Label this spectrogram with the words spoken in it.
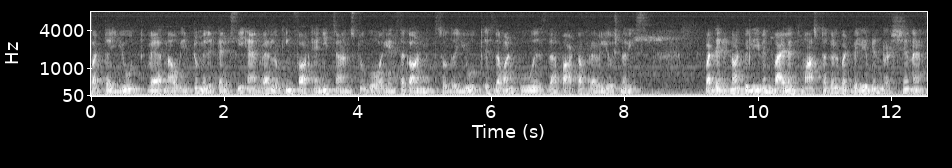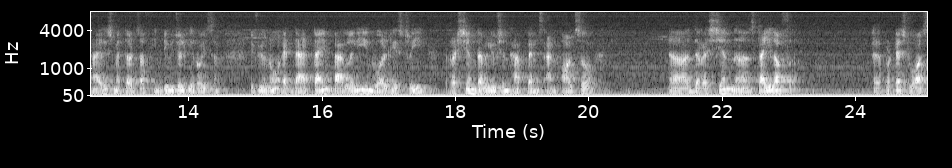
but the youth were now into militancy and were looking for any chance to go against the government. So the youth is the one who is the part of revolutionaries. But they did not believe in violent mass struggle, but believed in Russian and Irish methods of individual heroism. If you know, at that time, parallelly in world history, Russian Revolution happens, and also uh, the Russian uh, style of uh, protest was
